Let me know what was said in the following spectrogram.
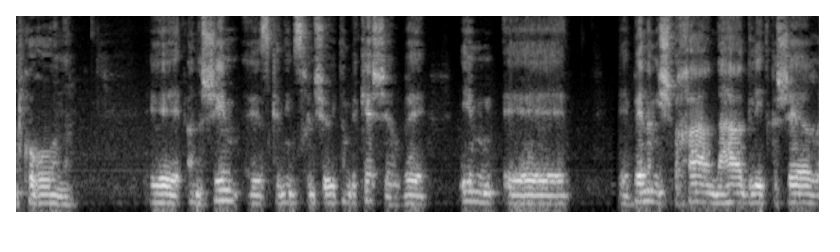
הקורונה. אה, אנשים אה, זקנים צריכים שיהיו איתם בקשר, ואם בן המשפחה נהג להתקשר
